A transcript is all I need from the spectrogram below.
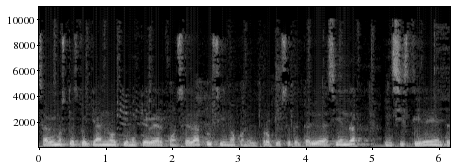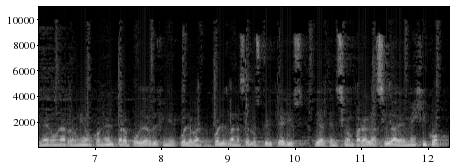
Sabemos que esto ya no tiene que ver con SEDATU, sino con el propio secretario de Hacienda. Insistiré en tener una reunión con él para poder definir cuáles van a ser los criterios de atención para la Ciudad de México,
